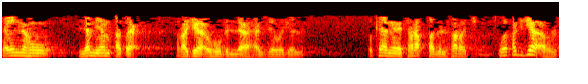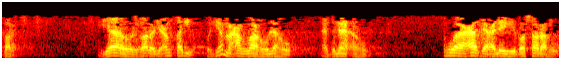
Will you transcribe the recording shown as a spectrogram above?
فإنه لم ينقطع رجاؤه بالله عز وجل وكان يترقب الفرج وقد جاءه الفرج. جاءه الفرج عن قريب وجمع الله له أبناءه. وأعاد عليه بصره.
